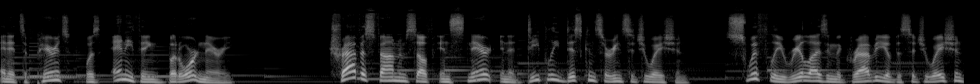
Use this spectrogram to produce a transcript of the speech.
and its appearance was anything but ordinary. Travis found himself ensnared in a deeply disconcerting situation. Swiftly realizing the gravity of the situation,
